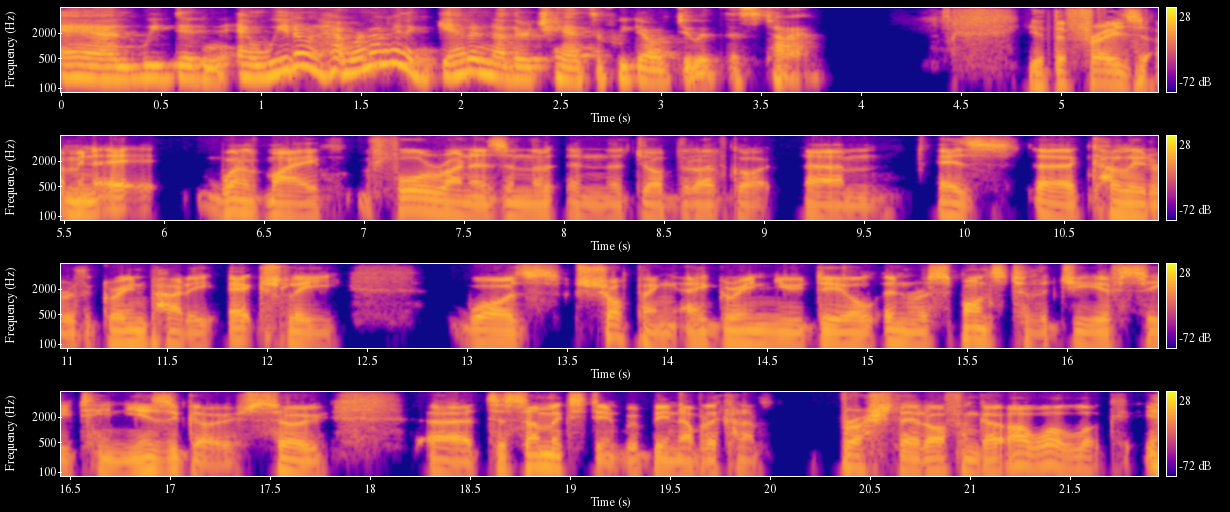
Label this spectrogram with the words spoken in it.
and we didn't. And we don't have. We're not going to get another chance if we don't do it this time. Yeah, the phrase. I mean, eh, one of my forerunners in the in the job that I've got um, as co-leader of the Green Party actually was shopping a Green New Deal in response to the GFC 10 years ago. So, uh, to some extent, we've been able to kind of brush that off and go, oh well, look, you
